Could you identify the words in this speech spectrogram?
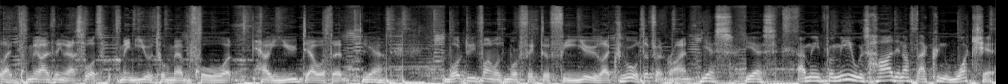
like for me, I think about sports. I mean, you were talking about before what how you dealt with it. Yeah. What do you find was more effective for you? Like, we're all different, right? Yes, yes. I mean, for me, it was hard enough that I couldn't watch it.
